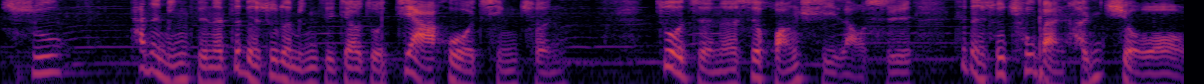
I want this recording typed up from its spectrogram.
书。它的名字呢？这本书的名字叫做《嫁祸青春》，作者呢是黄喜老师。这本书出版很久哦，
